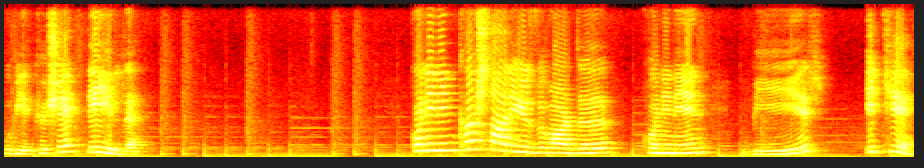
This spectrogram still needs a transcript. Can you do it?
Bu bir köşe değildi. Koni'nin kaç tane yüzü vardı? Koni'nin 1, 2.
